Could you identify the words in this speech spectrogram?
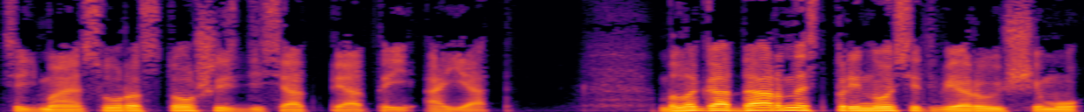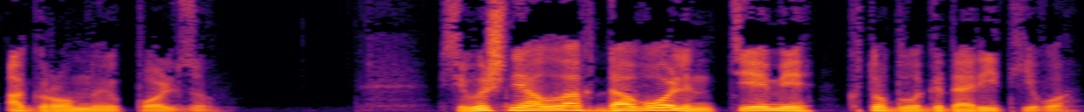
7 сура, 165 аят. Благодарность приносит верующему огромную пользу. Всевышний Аллах доволен теми, кто благодарит Его.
